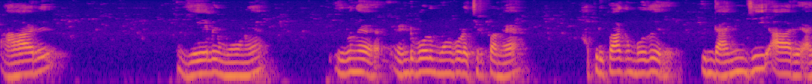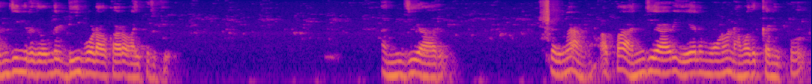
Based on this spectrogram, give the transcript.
ஆறு ஏழு மூணு. இவங்க ரெண்டு போர்டு மூணு போர்டு வச்சுருப்பாங்க. அப்படி பார்க்கும்போது இந்த அஞ்சு ஆறு அஞ்சுங்கிறது வந்து டி போர்டாக உட்கார வாய்ப்பு இருக்குது அஞ்சு ஆறு. சரிங்களா? அப்போ அஞ்சு ஆறு ஏழு மூணு நமது கணிப்பு.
